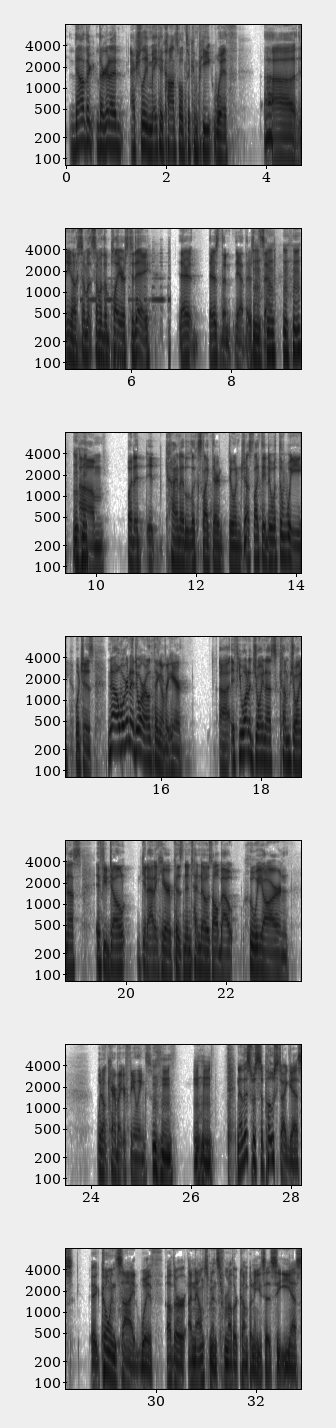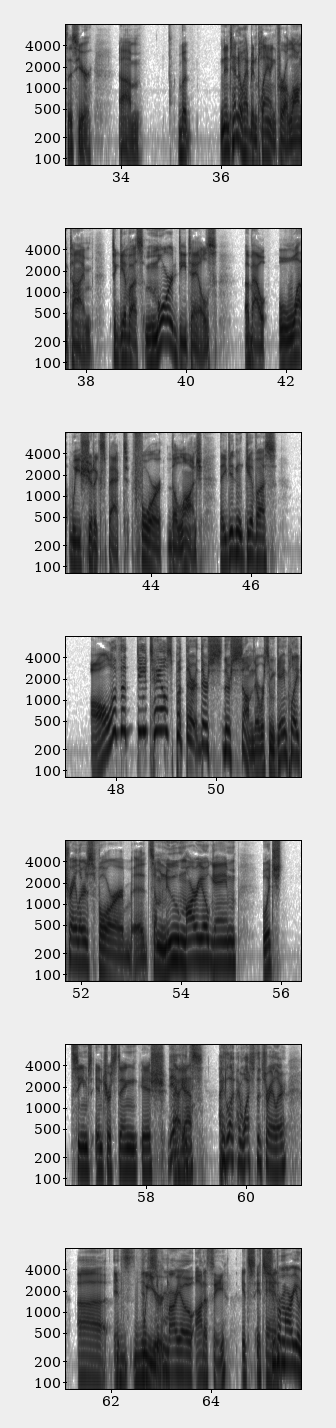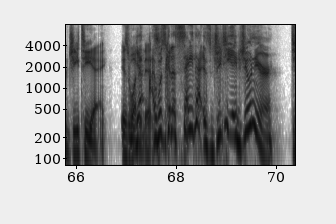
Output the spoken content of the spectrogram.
now they're they're gonna actually make a console to compete with, uh, you know, some some of the players today. There, there's the yeah, there's the sound. Um, but it it kind of looks like they're doing just like they did with the Wii, which is no, we're gonna do our own thing over here. Uh, if you want to join us, come join us. If you don't, get out of here because Nintendo is all about who we are and we don't care about your feelings. Mm-hmm. Mm-hmm. Now, this was supposed to, I guess, uh, coincide with other announcements from other companies at CES this year. Um, but Nintendo had been planning for a long time to give us more details about what we should expect for the launch. They didn't give us all of the details, but there there's there's some. There were some gameplay trailers for uh, some new Mario game, which seems interesting ish. Yeah, I guess. I look I watched the trailer. Uh it's it's Weird. Super Mario Odyssey. It's it's And- Super Mario GTA is what yeah, it is. I was gonna say that it's GTA Junior.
